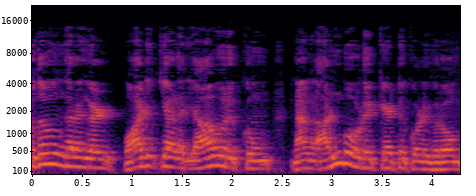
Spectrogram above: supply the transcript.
உதவுங்கரங்கள் வாடிக்கையாளர் யாவருக்கும் நாங்கள் அன்போடு கேட்டுக்கொள்கிறோம்.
